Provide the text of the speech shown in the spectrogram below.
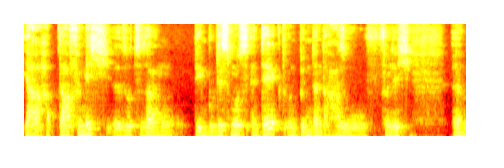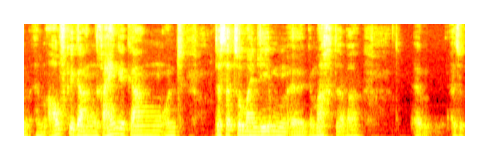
ja, habe da für mich äh, sozusagen den Buddhismus entdeckt und bin dann da so völlig ähm, ähm, aufgegangen, reingegangen und das hat so mein Leben äh, gemacht. Aber ähm, also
